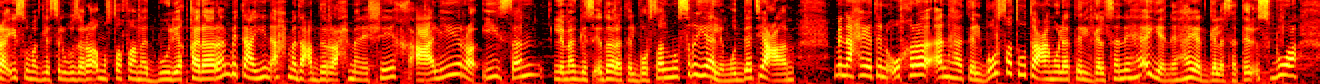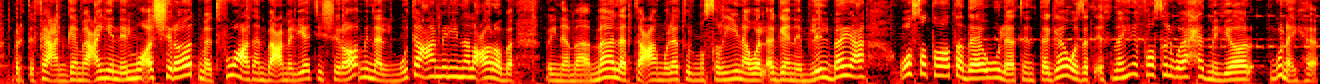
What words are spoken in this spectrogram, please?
رئيس مجلس الوزراء مصطفى مدبولي قرارا بتعيين أحمد عبد الرحمن الشيخ علي رئيسا لمجلس إدارة البورصة المصرية لمدة عام. من ناحية أخرى أنهت البورصة تعاملات الجلسة النهائية نهاية جلسة الأسبوع بارتفاع جماعي للمؤشرات مدفوعة بعمليات شراء من المتعاملين العرب. بينما مالت تعاملات المصريين والأجانب للبيع وسط تداولات تجاوزت 2.1 مليار جنيه.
